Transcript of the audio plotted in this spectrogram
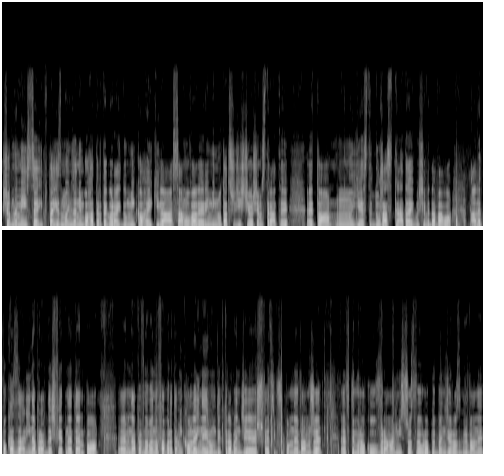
Siódme miejsce i tutaj jest moim zdaniem bohater tego rajdu, Miko Heikila Samu Valerii, minuta 38 straty. To mm, jest duża strata, jakby się wydawało, ale pokazali naprawdę świetne tempo. Na pewno będą faworytami kolejnej rundy, która będzie Szwecji. Przypomnę Wam, że w tym roku w ramach Mistrzostw Europy będzie rozgrywany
